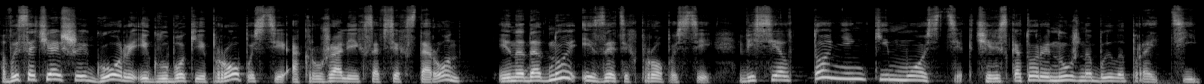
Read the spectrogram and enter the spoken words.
Высочайшие горы и глубокие пропасти окружали их со всех сторон, и над одной из этих пропастей висел тоненький мостик, через который нужно было пройти.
